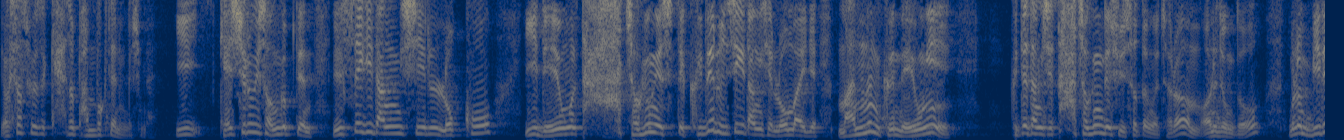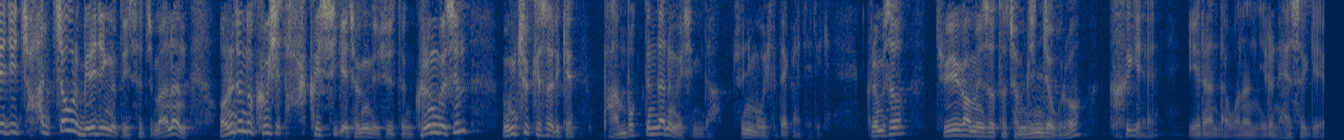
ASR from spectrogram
역사 속에서 계속 반복되는 것입니다. 이 계시록에서 언급된 1세기 당시를 놓고 이 내용을 다 적용했을 때 그대로 1세기 당시 로마에게 맞는 그 내용이 그때 당시에 다 적용될 수 있었던 것처럼 어느 정도 물론 미래지 전적으로 미래적인 것도 있었지만은 어느 정도 그것이 다 그 시기에 적용될 수 있었던 그런 것을 응축해서 이렇게 반복된다는 것입니다. 주님 오실 때까지 이렇게 그러면서 뒤에 가면서 더 점진적으로 크게 일어난다고 하는 이런 해석이에요.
